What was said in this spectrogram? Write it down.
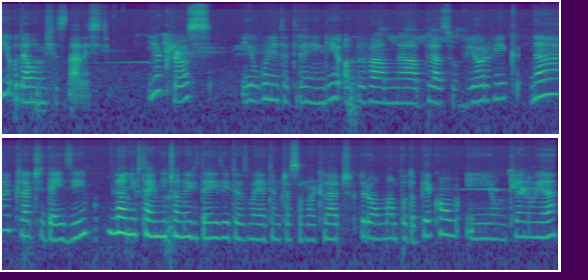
I udało mi się znaleźć. Ja cross i ogólnie te treningi odbywałam na placu w Jorvik na klaczy Daisy. Dla niewtajemniczonych Daisy to jest moja tymczasowa klacz, którą mam pod opieką i ją trenuję.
